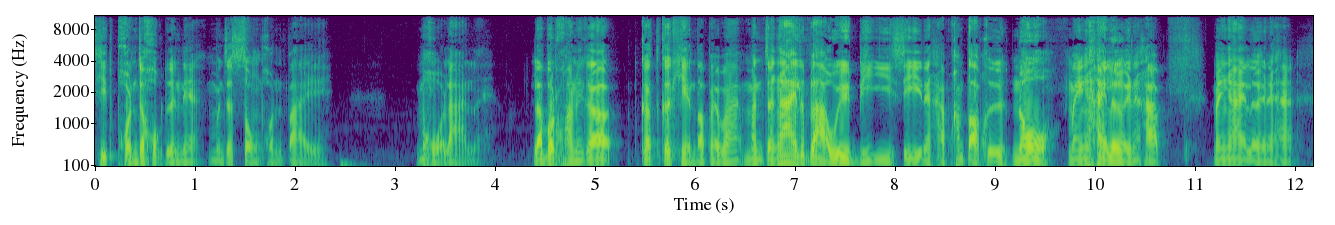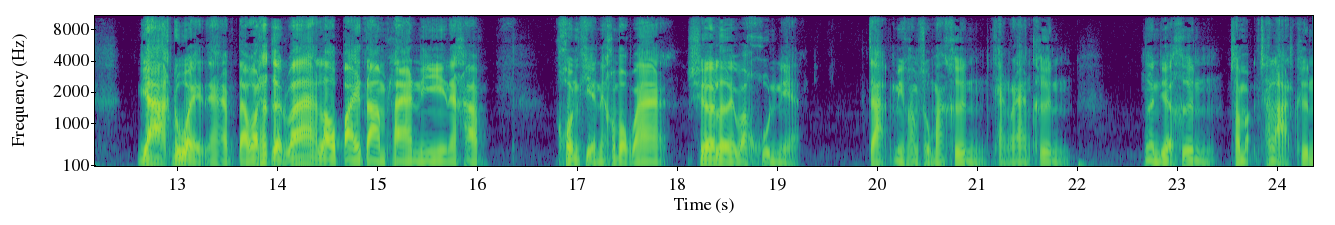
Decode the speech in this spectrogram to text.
ที่ผลจาก 6 เดือนเนี้ยมันจะส่งผลไปมโหฬารเลย แล้วบทความนี้ก็ ก็ก็เขียนต่อไปว่า มันจะง่ายหรือเปล่า will it be easy นะครับคำตอบคือ no ไม่ง่ายเลยนะครับ ไม่ง่ายเลยนะฮะยากด้วยนะครับ แต่ว่าถ้าเกิดว่าเราไปตามแพลนนี้นะครับ คนเขียนเนี่ยเขาบอกว่า เชื่อเลยว่าคุณเนี่ย จะมีความสูงมากขึ้น แข็งแรงขึ้น เงินเยอะขึ้นฉลาดขึ้น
